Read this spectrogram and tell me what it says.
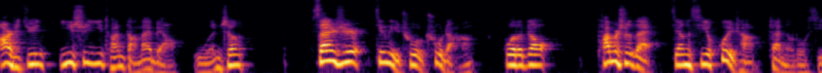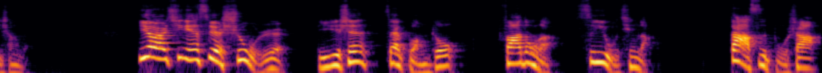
二十军一师一团党代表武文生，三师经理处处长郭德昭，他们是在江西会昌战斗中牺牲的。一九二七年四月十五日，李济深在广州发动了四一五清党，大肆捕杀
